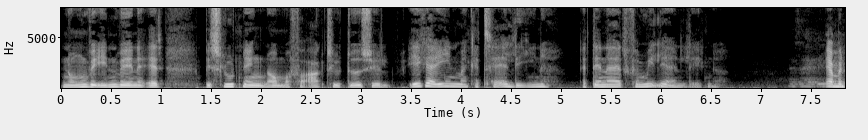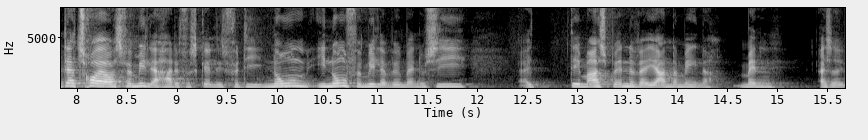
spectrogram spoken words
Nogen vil indvende, at beslutningen om at få aktiv dødshjælp ikke er en, man kan tage alene, at den er et familieanlæggende. Jamen der tror jeg også, at familier har det forskelligt, fordi nogen, i nogle familier vil man jo sige, at det er meget spændende, hvad I andre mener, men altså,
